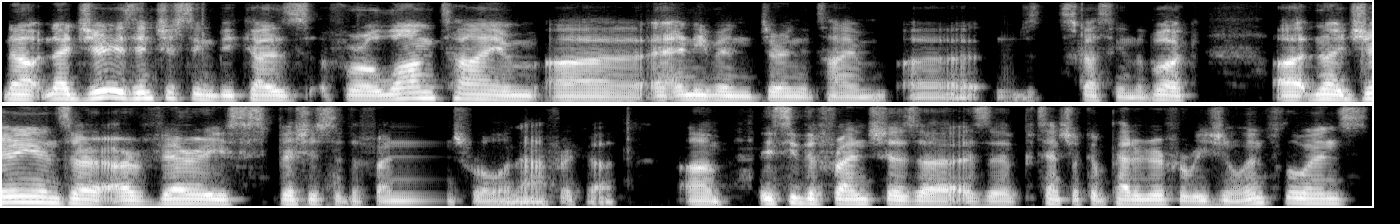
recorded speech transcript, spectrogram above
Now, Nigeria is interesting because for a long time, uh, and even during the time uh, discussing in the book, uh, Nigerians are, are very suspicious of the French role in Africa. Um, they see the French as a, as a potential competitor for regional influence.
